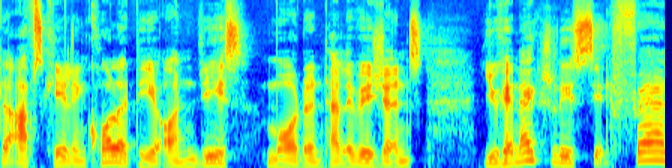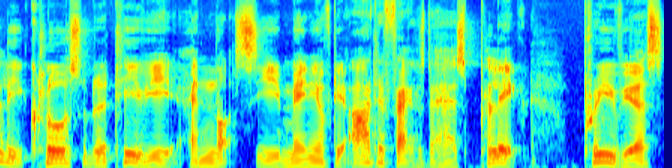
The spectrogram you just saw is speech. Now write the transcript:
the upscaling quality on these modern televisions, you can actually sit fairly close to the TV and not see many of the artifacts that has plagued previous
